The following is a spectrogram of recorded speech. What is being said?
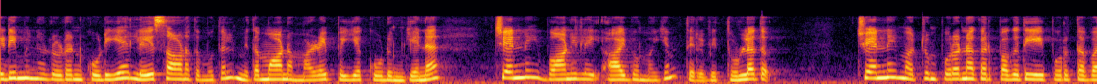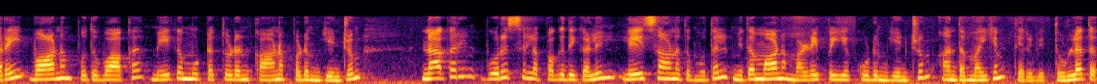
இடிமின்னலுடன் கூடிய லேசானது முதல் மிதமான மழை பெய்யக்கூடும் என சென்னை வானிலை ஆய்வு மையம் தெரிவித்துள்ளது. சென்னை மற்றும் புறநகர் பகுதியை பொறுத்தவரை வானம் பொதுவாக மேகமூட்டத்துடன் காணப்படும் என்றும் நகரின் ஒரு சில பகுதிகளில் லேசானது முதல் மிதமான மழை பெய்யக்கூடும் என்றும் அந்த மையம் தெரிவித்துள்ளது.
